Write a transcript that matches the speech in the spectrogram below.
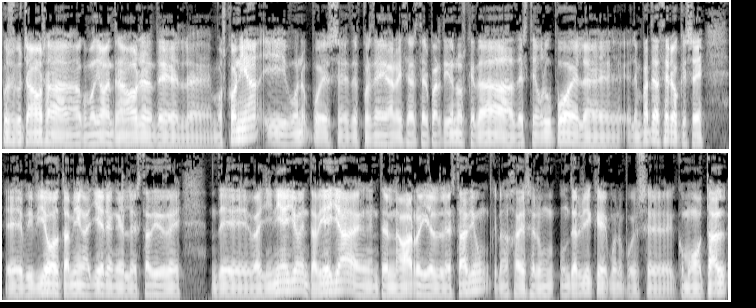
Pues escuchamos a, como digo, al entrenador del eh, Mosconia y bueno, pues eh, después de analizar este partido nos queda de este grupo el, eh, el empate a cero que se vivió también ayer en el estadio de, de Valliniello, en Tabiella, entre el Navarro y el Stadium, que no deja de ser un, un derby que, bueno, pues eh, como tal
